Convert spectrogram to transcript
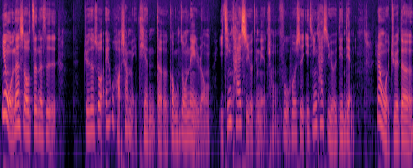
因为我那时候真的是觉得说，哎、我好像每天的工作内容已经开始有点点重复，或是已经开始有一点点让我觉得。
